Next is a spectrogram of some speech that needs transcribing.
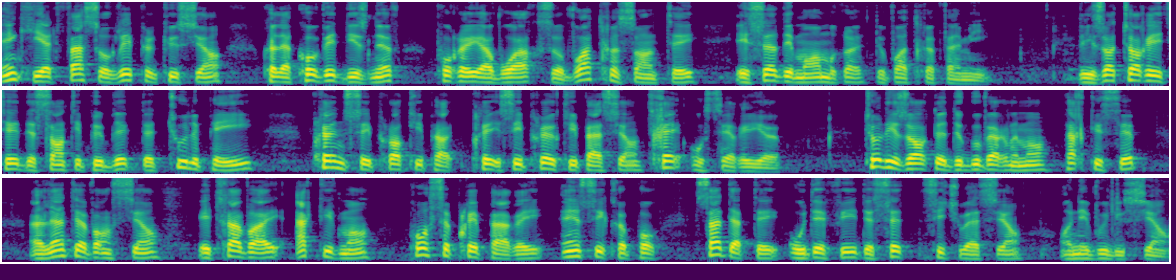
inquiet face aux répercussions que la COVID-19 pourrait avoir sur votre santé et celle des membres de votre famille. Les autorités de santé publique de tout le pays prennent ces, préoccupations très au sérieux. Tous les ordres de gouvernement participent à l'intervention et travaillent activement pour se préparer ainsi que pour s'adapter aux défis de cette situation en évolution.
